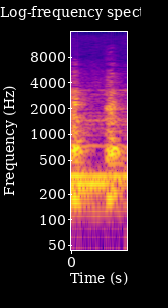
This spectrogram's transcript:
Ha ha.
